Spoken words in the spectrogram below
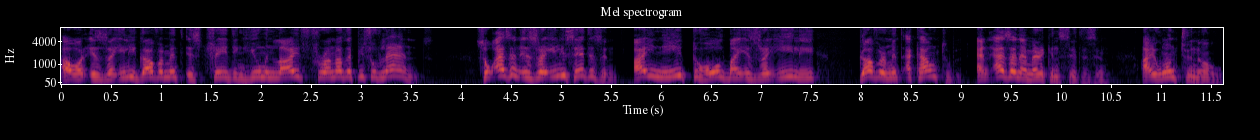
our Israeli government is trading human lives for another piece of land. So as an Israeli citizen, I need to hold my Israeli government accountable. And as an American citizen, I want to know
